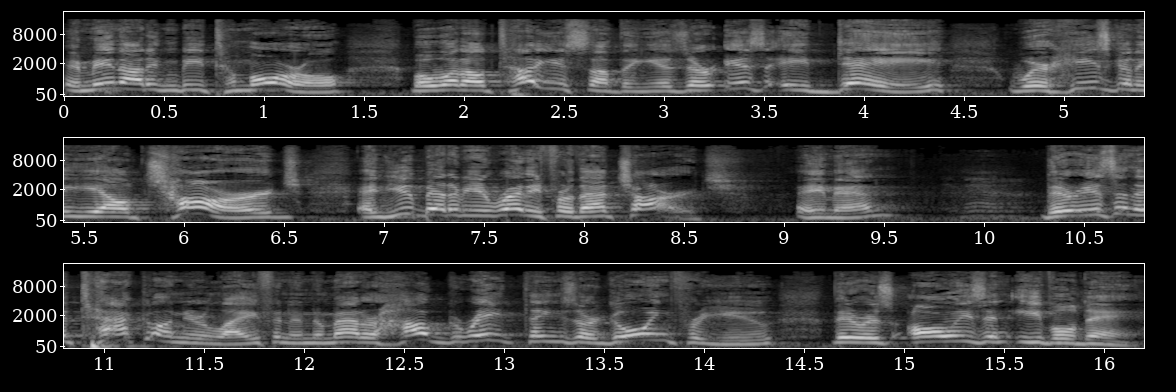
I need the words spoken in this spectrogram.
it may not even be tomorrow, but what I'll tell you something is there is a day where he's going to yell charge, and you better be ready for that charge. Amen. There is an attack on your life, and no matter how great things are going for you, there is always an evil day.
